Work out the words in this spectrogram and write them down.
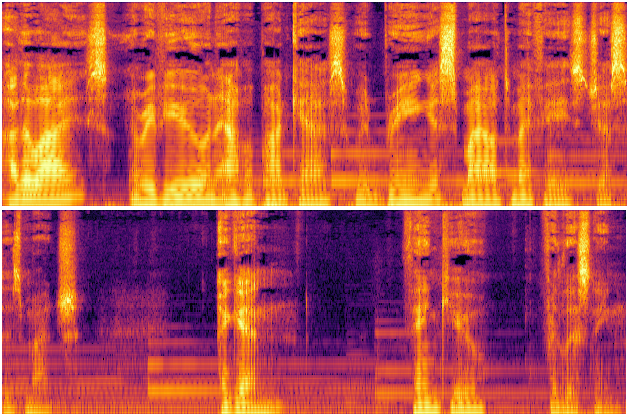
Otherwise, a review on Apple Podcasts would bring a smile to my face just as much. Again, thank you for listening.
